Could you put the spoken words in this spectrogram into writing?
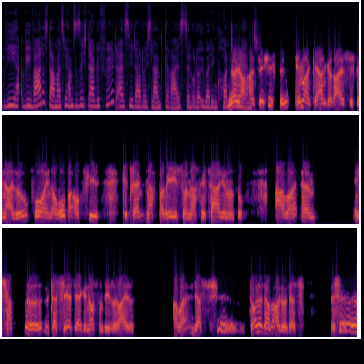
Wie, wie war das damals? Wie haben Sie sich da gefühlt, als Sie da durchs Land gereist sind oder über den Kontinent? Ja, ja, an sich, ich bin immer gern gereist. Ich bin also vorher in Europa auch viel getrennt nach Paris und nach Italien und so. Aber ähm, ich habe äh, das sehr, sehr genossen, diese Reise. Aber das äh, Tolle da, also das, das äh,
